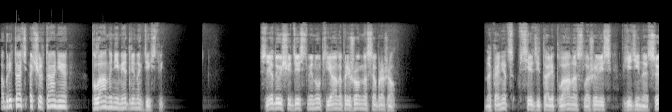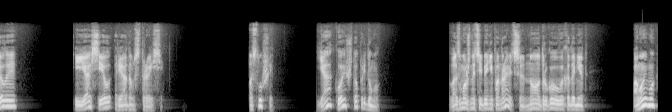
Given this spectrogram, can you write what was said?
обретать очертания плана немедленных действий. Следующие десять минут я напряженно соображал. Наконец, все детали плана сложились в единое целое, и я сел рядом с Трейси. «Послушай, я кое-что придумал. Возможно, тебе не понравится, но другого выхода нет. По-моему,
